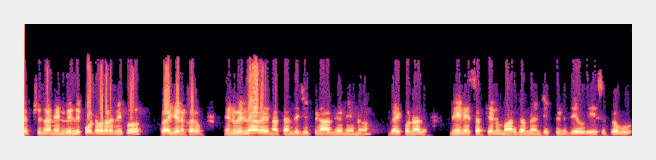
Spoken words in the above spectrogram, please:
చెప్తున్నా నేను వెళ్ళిపోవటం వలన మీకు ప్రయోజనకరం. నేను వెళ్ళాలి నా తండ్రి చెప్పిన ఆజ్ఞ నేను గైకొనాలి. నేనే సత్యాన్ని మార్గం అని చెప్పిండు దేవుడు యేసు ప్రభు.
